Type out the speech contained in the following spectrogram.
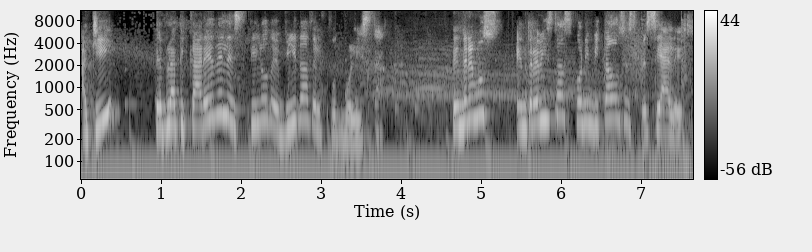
Aquí te platicaré del estilo de vida del futbolista. Tendremos entrevistas con invitados especiales,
